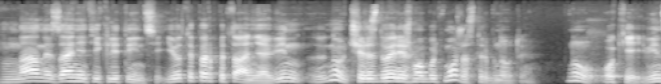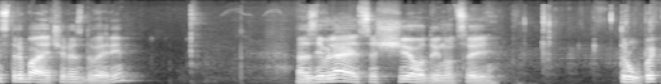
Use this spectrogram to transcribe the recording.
на незайнятій клітинці. І от тепер питання: він ну, через двері ж, мабуть, може стрибнути. Ну, окей, він стрибає через двері. З'являється ще один оцей трупик.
